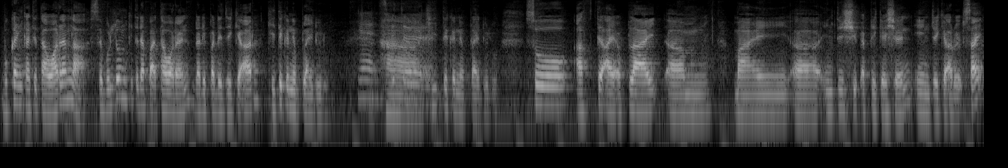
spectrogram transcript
bukan kata tawaran lah. Sebelum kita dapat tawaran daripada JKR, kita kena apply dulu. Yes, Ha, betul. kita kena apply dulu. So after I applied um, my uh, internship application in JKR website,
